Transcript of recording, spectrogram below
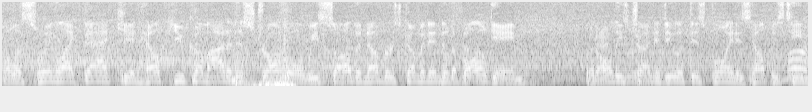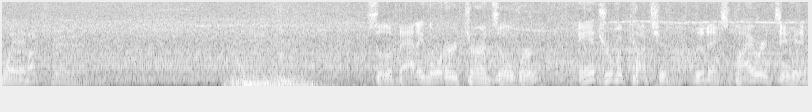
Well, a swing like that can help you come out of the struggle. We saw the numbers coming into the ball game, but all he's trying to do at this point is help his team win. So the batting order turns over. Andrew McCutchen, the next Pirate to hit.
